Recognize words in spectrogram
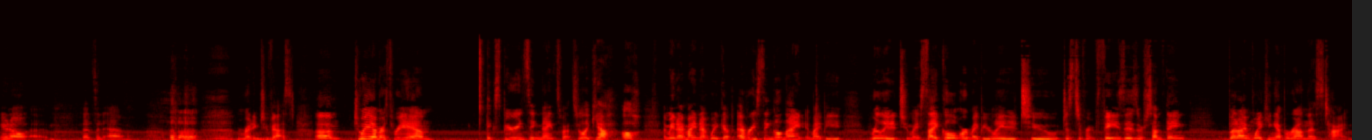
you know, uh, that's an M. I'm writing too fast. Um, 2 a.m. or 3 a.m experiencing night sweats. You're like, yeah, oh, I mean, I might not wake up every single night. It might be related to my cycle or it might be related to just different phases or something, but I'm waking up around this time.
